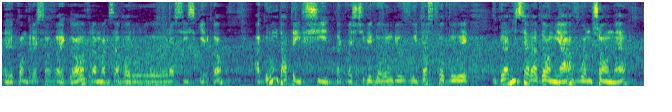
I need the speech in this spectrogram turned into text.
e, Kongresowego w ramach zaboru e, rosyjskiego, a grunta tej wsi, tak właściwie Gołębiów wójtostwo, były w granice Radomia włączone e,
